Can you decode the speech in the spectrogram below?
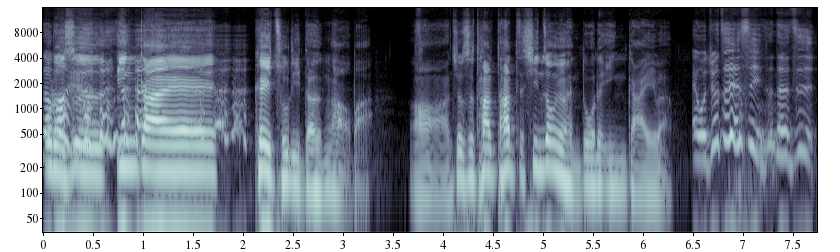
或者是 应该可以处理的很好吧？啊，就是他他心中有很多的应该吧？哎，我觉得这件事情真的是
